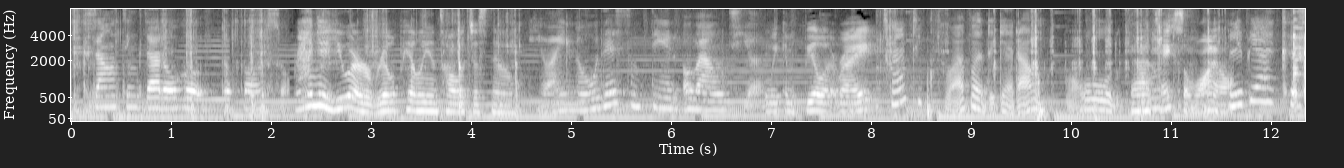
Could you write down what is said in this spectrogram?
because I don't think that'll hurt the fossil. Rania, you are a real paleontologist now. Here, I know there's something around here. We can feel it, right? It's gonna take forever to get out. Oh, Yeah, it takes a while. Maybe I could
